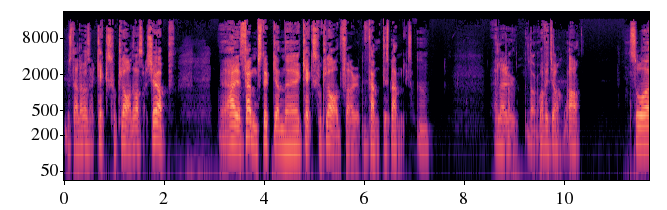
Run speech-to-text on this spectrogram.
Beställa var så här kexchoklad. Det var så här, köp. Här är fem stycken eh, kexchoklad för 50 spänn. Liksom. Ja. Eller Lagom. vad vet jag. Ja. Så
